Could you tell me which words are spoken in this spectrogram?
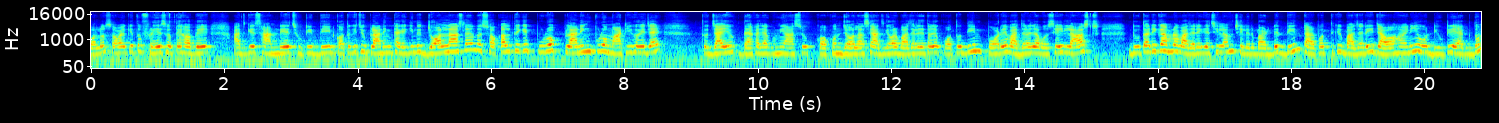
বলো? সবাইকে তো ফ্রেশ হতে হবে। আজকে সানডে ছুটির দিন, কত কিছু প্ল্যানিং থাকে। কিন্তু জল না আসলে তো সকাল থেকে পুরো প্ল্যানিং পুরো মাটি হয়ে যায়। তো যাই হোক, দেখা যাক উনি আসুক, কখন জল আসে। আজকে আবার বাজারে যেতে হবে কতদিন পরে বাজারে যাব? সেই লাস্ট দু তারিখে আমরা বাজারে গেছিলাম ছেলের বার্থডের দিন। তারপর থেকে বাজারেই যাওয়া হয়নি। ওর ডিউটি একদম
